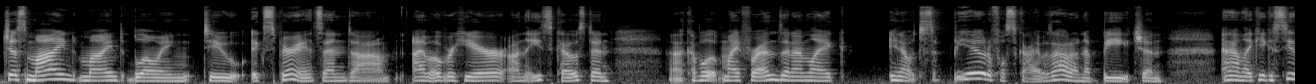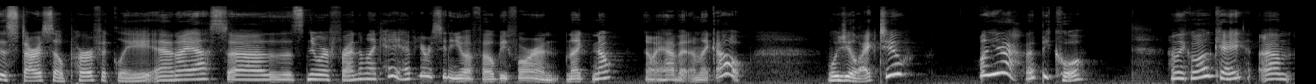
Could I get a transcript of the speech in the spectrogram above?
just mind mind blowing to experience. And um, I'm over here on the East Coast, and a couple of my friends, and I'm like, you know, just a beautiful sky. I was out on a beach, and and I'm like, you can see the stars so perfectly. And I asked uh, this newer friend, I'm like, hey, have you ever seen a UFO before? And like, no, no, I haven't. I'm like, oh, would you like to? Well, yeah, that'd be cool. I'm like, well, okay. Um,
